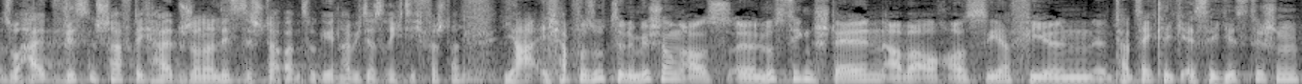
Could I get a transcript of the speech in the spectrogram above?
so halb wissenschaftlich, halb journalistisch daran zu gehen. Habe ich das richtig verstanden? Ja, ich habe versucht, so eine Mischung aus äh, lustigen Stellen, aber auch aus sehr vielen äh, tatsächlich essayistischen,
